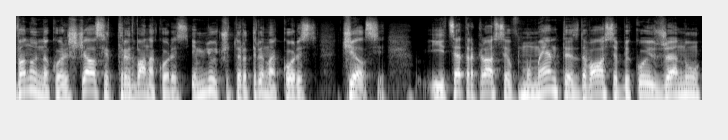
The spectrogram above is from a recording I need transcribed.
2-0 на користь Челсі, 3-2 на користь МЮ, 4-3 на користь Челсі. І це траплялося в моменти, здавалося б, якоїсь вже ну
